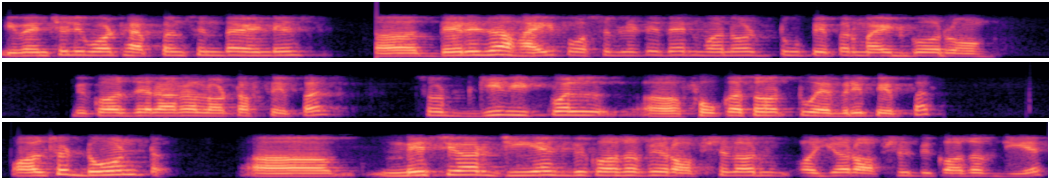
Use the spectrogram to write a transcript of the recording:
Eventually, what happens in the end is uh, there is a high possibility that one or two paper might go wrong because there are a lot of papers. So give equal uh, focus on to every paper. Also, don't uh, miss your GS because of your optional or, or your optional because of GS.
